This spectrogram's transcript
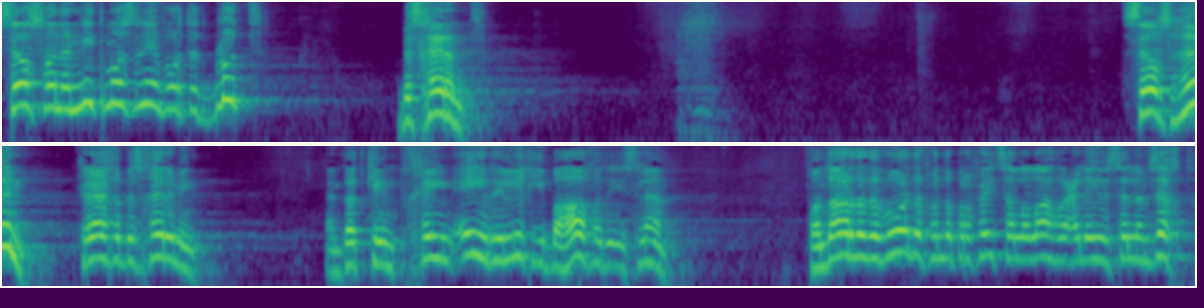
Zelfs van een niet-moslim wordt het bloed beschermd. Zelfs hun krijgen bescherming. En dat kent geen één religie behalve de islam. Vandaar dat de woorden van de profeet sallallahu alayhi wa sallam zegt.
